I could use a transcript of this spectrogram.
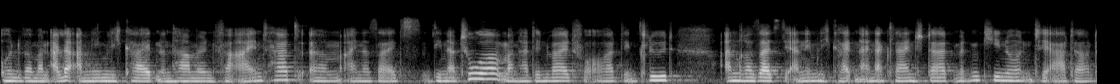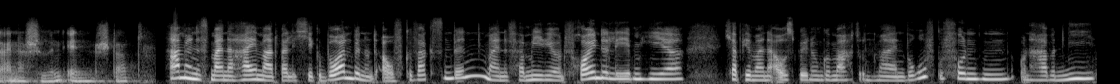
und wenn man alle Annehmlichkeiten in Hameln vereint hat, ähm, einerseits die Natur, man hat den Wald vor Ort, den Klüt, andererseits die Annehmlichkeiten einer kleinen Stadt mit einem Kino, einem Theater und einer schönen Innenstadt. Hameln ist meine Heimat, weil ich hier geboren bin und aufgewachsen bin. Meine Familie und Freunde leben hier. Ich habe hier meine Ausbildung gemacht und meinen Beruf gefunden und habe nie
